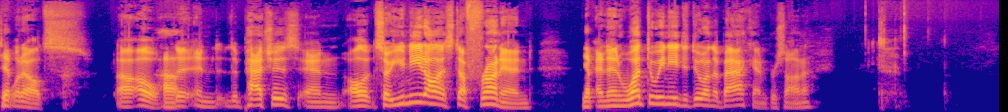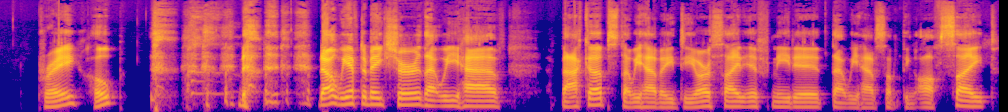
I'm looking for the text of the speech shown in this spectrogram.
Yep. What else? Uh, oh, Uh, the, and the patches and all. Of, so you need all that stuff front end. Yep. And then what do we need to do on the back end, Prasanna? pray, hope. no, no, we have to make sure that we have backups, that we have a DR site if needed, that we have something off site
